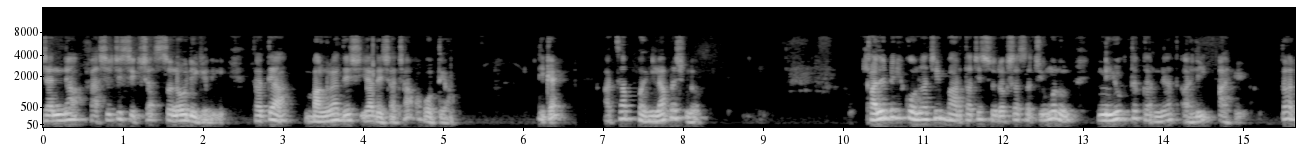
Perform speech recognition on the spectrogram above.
ज्यांना फाशीची शिक्षा सुनावली गेली तर त्या बांगलादेश या देशाच्या होत्या. ठीक आहे? आजचा पहिला प्रश्न खालीलपैकी कोणाची भारताची सुरक्षा सचिव म्हणून नियुक्त करण्यात आली आहे? तर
